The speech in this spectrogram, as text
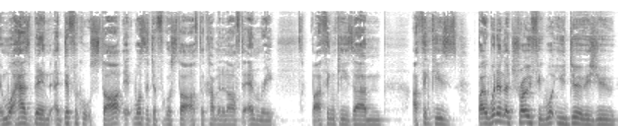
in what has been a difficult start. It was a difficult start after coming in after Emery, but I think he's um, I think he's by winning a trophy. What you do is you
